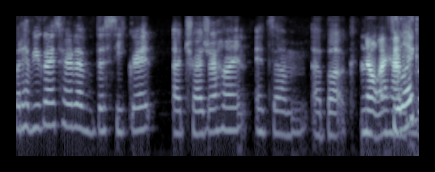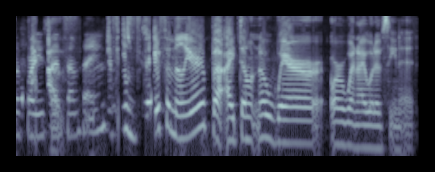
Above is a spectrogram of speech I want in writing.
but have you guys heard of The Secret, a treasure hunt? It's um a book. No, I feel haven't like before I you said something. It feels very familiar, but I don't know where or when I would have seen it.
